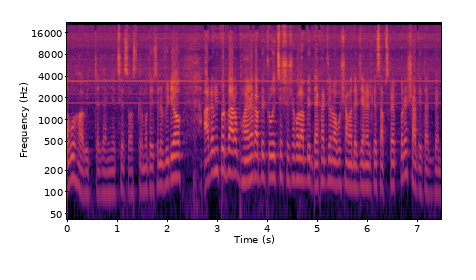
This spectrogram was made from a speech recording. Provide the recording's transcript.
আবহাওয়াবিদরা জানিয়েছে। সো আজকের মতো এই ভিডিও। আগামী পর্বে আরও ভয়ানক আপডেট রয়েছে, সে সকল আপডেট দেখার জন্য অবশ্যই আমাদের চ্যানেলকে সাবস্ক্রাইব করে সাথে থাকবেন।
